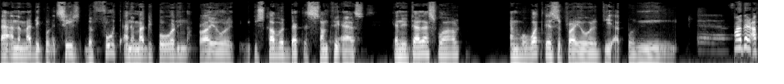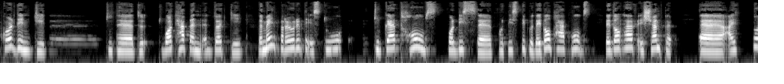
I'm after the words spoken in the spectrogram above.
and the medical, it seems the food and the medical were not priority. We discovered that there's something else. Can you tell us what and what is the priority according? Uh, Father, according to, to, the, to what happened in Turkey, the main priority is to to get homes for these uh, for these people. They don't have homes. They don't have a shelter. Uh, I saw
